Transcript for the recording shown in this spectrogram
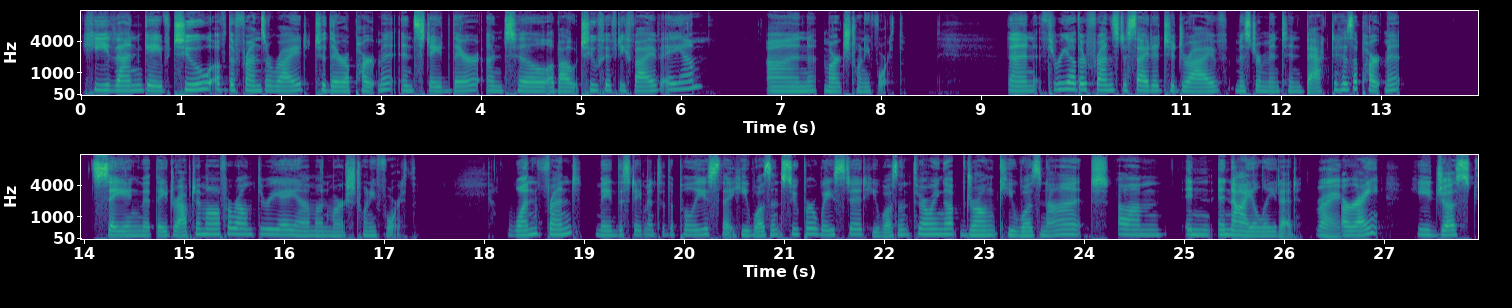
He then gave two of the friends a ride to their apartment and stayed there until about 2:55 a.m. on March 24th. Then three other friends decided to drive Mr. Minton back to his apartment, saying that they dropped him off around 3 a.m. on March 24th. One friend made the statement to the police that he wasn't super wasted, he wasn't throwing up drunk, he was not um, in, annihilated. Right. All right. He just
